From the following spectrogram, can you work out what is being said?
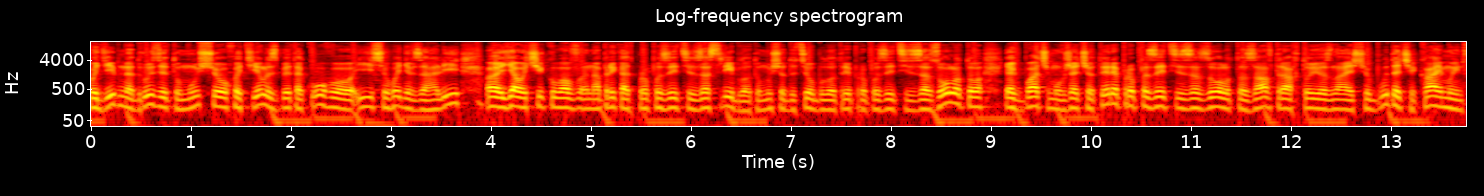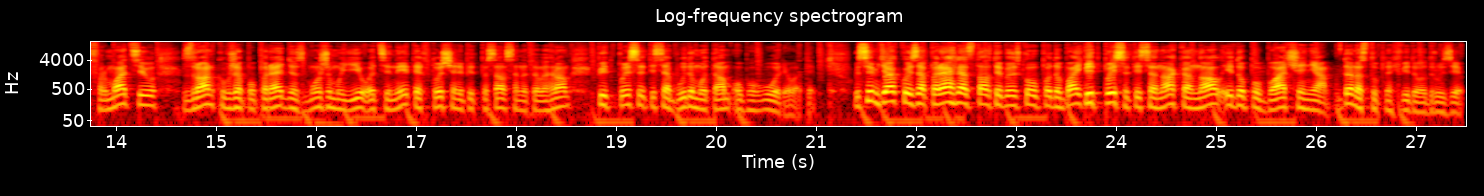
подібне, друзі, тому що хотілося б такого. І сьогодні, взагалі, я очікував, наприклад, пропозицію за срібло, тому що до цього було три пропозиції за золото. Як бачимо, вже чотири пропозиції за золото. Завтра хто його знає, що буде. Чекаємо інформацію. Зранку вже попередньо зможемо її оцінити. Хто ще не підписався на телеграм, підписуйтеся, будемо там обговорювати. Усім дякую за перегляд. Ставте обов'язково подобайки, підписуйтеся на канал і до побачення. До наступних відео, друзі.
